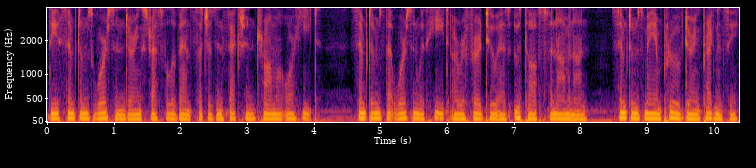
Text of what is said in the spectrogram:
These symptoms worsen during stressful events such as infection, trauma, or heat. Symptoms that worsen with heat are referred to as Uhthoff's phenomenon. Symptoms may improve during pregnancy.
